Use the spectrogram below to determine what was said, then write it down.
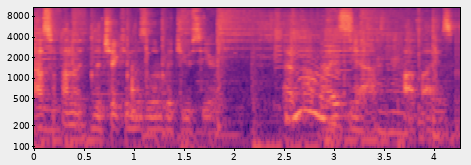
I also found that the chicken was a little bit juicier. At mm. Popeyes? Yeah, mm-hmm. Popeyes.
